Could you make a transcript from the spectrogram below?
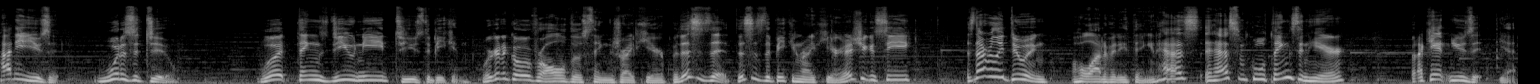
How do you use it? What does it do? What things do you need to use the beacon? We're going to go over all of those things right here, but this is it. This is the beacon right here. And as you can see, it's not really doing a whole lot of anything. It has it has some cool things in here, but I can't use it yet.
